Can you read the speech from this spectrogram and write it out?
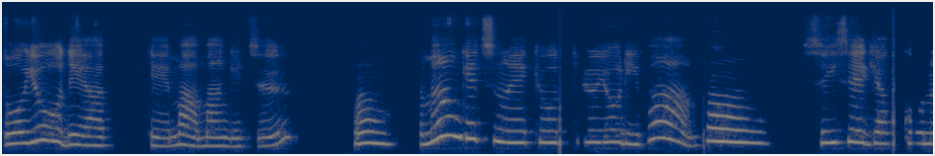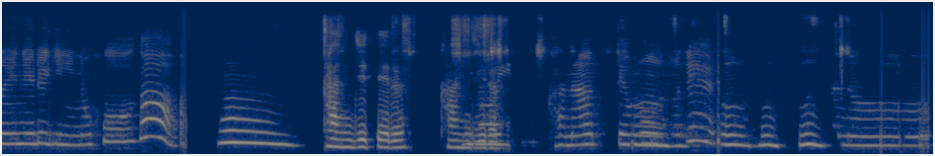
土曜であってまあ満月うん。満月の影響っていうよりはうん。水星逆行のエネルギーの方がうん。感じてる。感じる。かなって思うので、うん。うん。うん。あのー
